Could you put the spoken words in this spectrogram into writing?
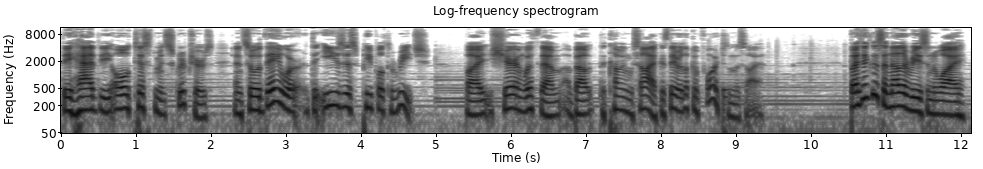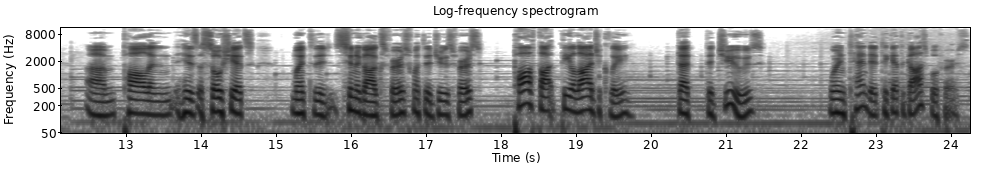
They had the Old Testament scriptures, and so they were the easiest people to reach by sharing with them about the coming Messiah because they were looking forward to the Messiah. But I think there's another reason why um, Paul and his associates went to the synagogues first, went to the Jews first. Paul thought theologically that the Jews were intended to get the gospel first.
